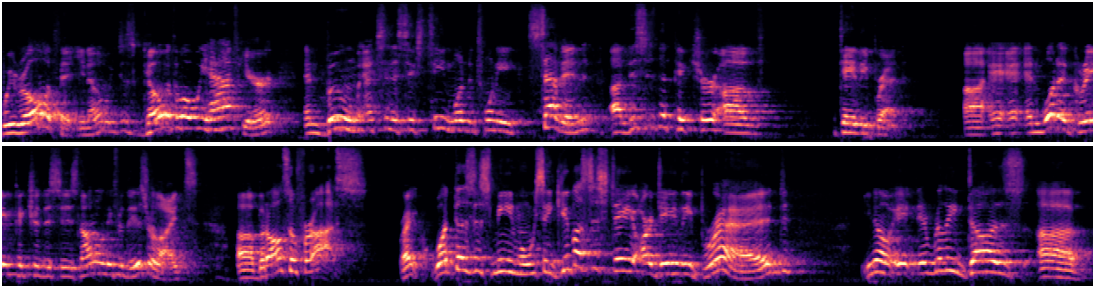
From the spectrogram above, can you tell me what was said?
We roll with it, you know. We just go with what we have here, and boom, Exodus 16 1 to 27. Uh, this is the picture of daily bread. Uh, and, and, what a great picture this is, not only for the Israelites, uh, but also for us, right? What does this mean when we say, Give us this day our daily bread? You know, it, it really does uh,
